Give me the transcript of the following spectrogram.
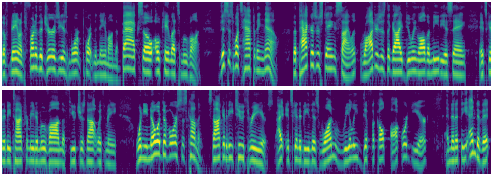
the name on the front of the jersey is more important than the name on the back. So, okay, let's move on. This is what's happening now. The Packers are staying silent. Rodgers is the guy doing all the media saying, it's going to be time for me to move on. The future's not with me. When you know a divorce is coming, it's not going to be two, three years, right? It's going to be this one really difficult, awkward year. And then at the end of it,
